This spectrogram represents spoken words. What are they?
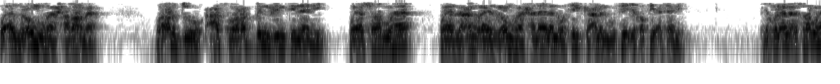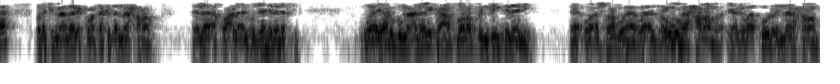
وأزعمها حراما وأرجو عفو رب ذي امتناني ويشربها ويزعم يزعمها حلالا وتلك على المسيء خطيئتان. يقول أنا أشربها ولكن مع ذلك معتقد أنها حرام. لا أقوى على أن أجاهد نفسي. ويرجو مع ذلك عفو رب ذي امتناني وأشربها وأزعمها حراما. يعني وأقول إنها حرام.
